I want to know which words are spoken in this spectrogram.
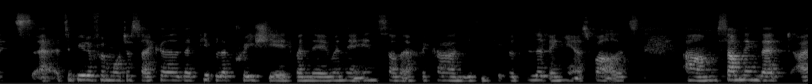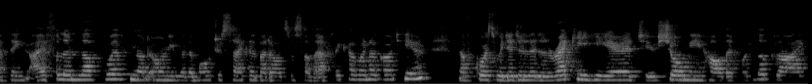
it's uh, it's a beautiful motorcycle that people appreciate when they when they're in South Africa and even people living here as well. It's um, something that I think I fell in love with, not only with a motorcycle, but also South Africa when I got here. And of course, we did a little recce here to show me how that would look like.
